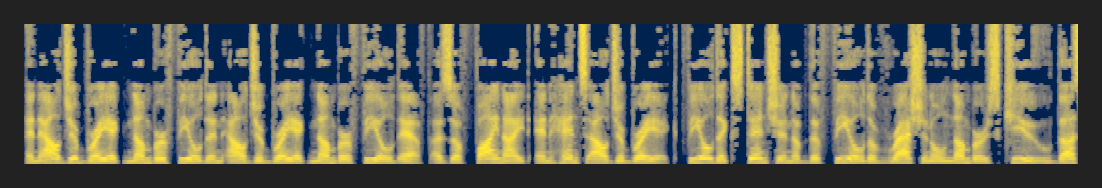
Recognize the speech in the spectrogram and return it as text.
An algebraic number field An algebraic number field F is a finite and hence algebraic field extension of the field of rational numbers Q thus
